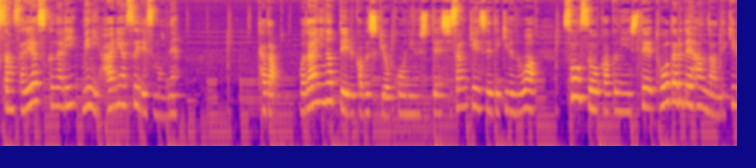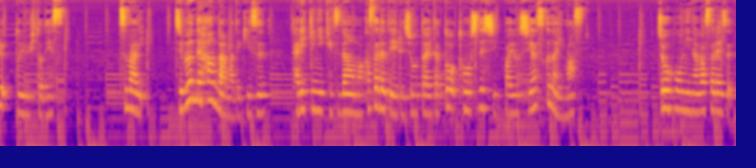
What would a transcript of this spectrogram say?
散されやすくなり目に入りやすいですもんね。ただ、話題になっている株式を購入して資産形成できるのは、ソースを確認してトータルで判断できるという人です。つまり、自分で判断ができず、他力に決断を任されている状態だと投資で失敗をしやすくなります。情報に流されず、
